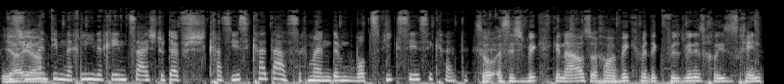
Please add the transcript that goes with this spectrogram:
Das ja, ist wie ja. wenn du einem kleinen Kind sagst, du darfst keine Süßigkeit essen. Ich meine, dann will es fix Süßigkeiten. So, es ist wirklich genau so. Ich habe mich wirklich wieder gefühlt wie ein kleines Kind.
